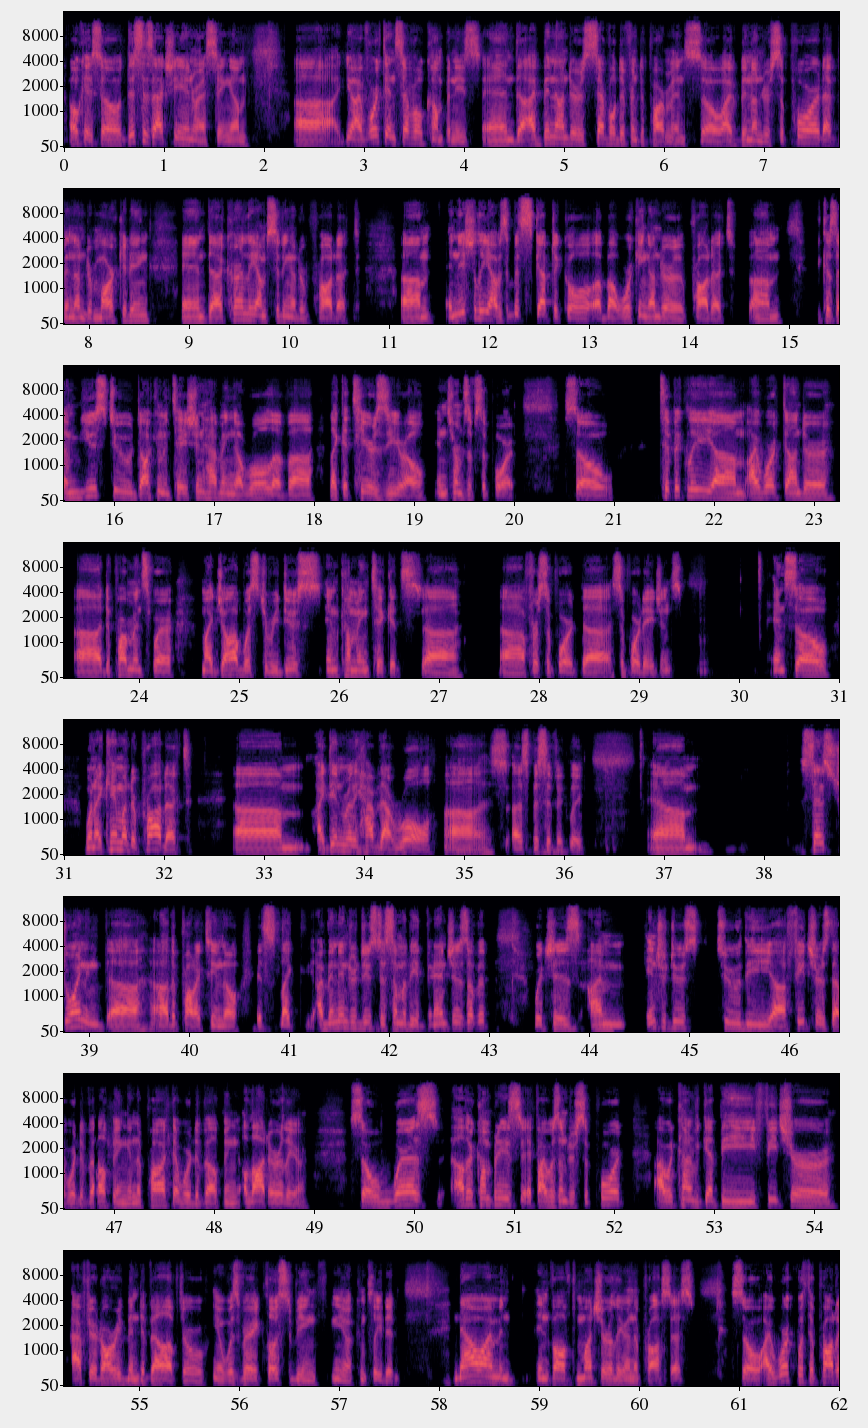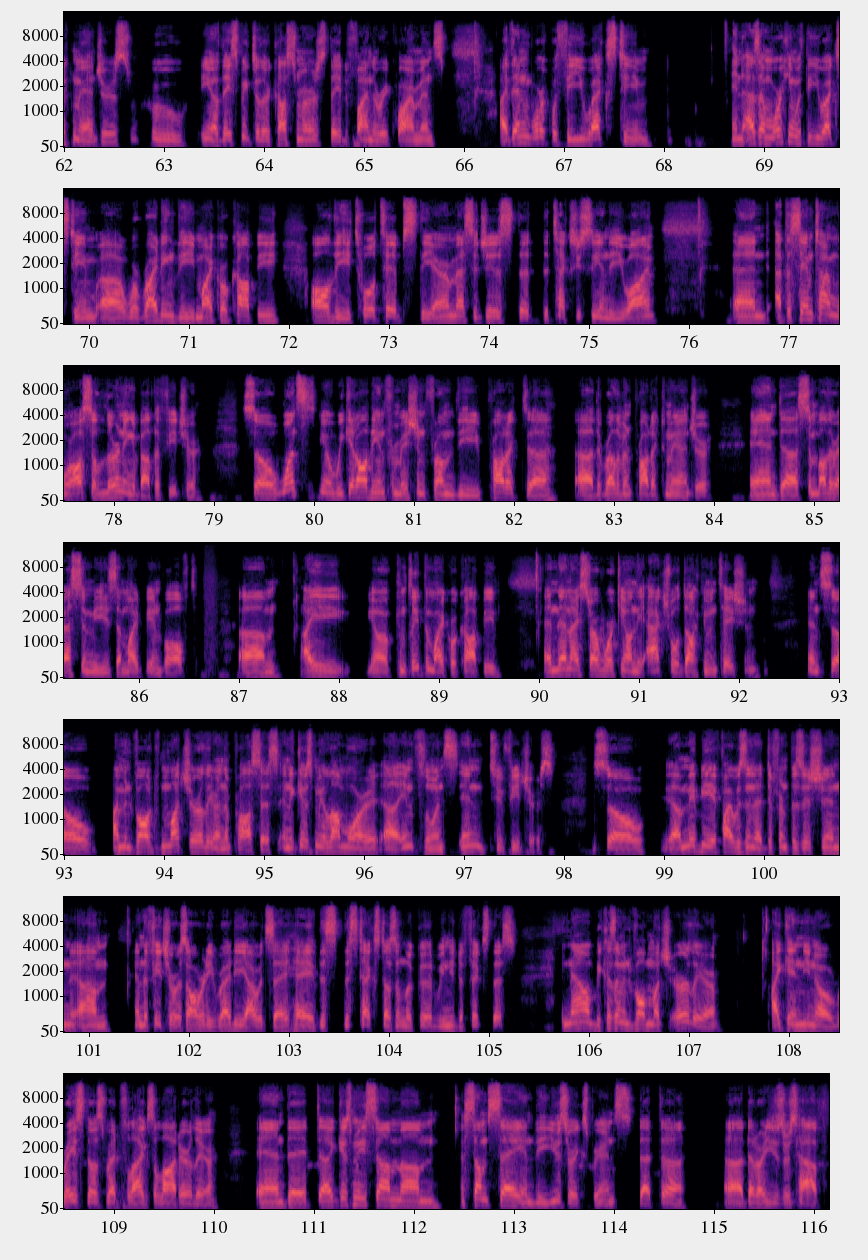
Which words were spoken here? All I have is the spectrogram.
Okay, so this is actually interesting. Um, uh, you know, I've worked in several companies and uh, I've been under several different departments. So I've been under support, I've been under marketing, and uh, currently I'm sitting under product. Um, initially, I was a bit skeptical about working under a product um, because I'm used to documentation having a role of uh, like a tier zero in terms of support. So typically um, i worked under uh, departments where my job was to reduce incoming tickets uh, uh, for support uh, support agents and so when I came under product, um, I didn't really have that role uh, uh, specifically. Um, since joining uh, uh, the product team, though, it's like I've been introduced to some of the advantages of it, which is I'm introduced to the uh, features that we're developing and the product that we're developing a lot earlier. So, whereas other companies, if I was under support, I would kind of get the feature after it already been developed or you know was very close to being you know completed. Now I'm in, involved much earlier in the process. So I work with the product managers who you know they speak to their customers, they define the requirements. I then work with the UX team and as I'm working with the UX team, uh, we're writing the microcopy, all the tooltips, the error messages, the, the text you see in the UI. And at the same time, we're also learning about the feature. So once you know we get all the information from the product, uh, uh, the relevant product manager, and uh, some other SMEs that might be involved, um, I you know complete the microcopy, and then I start working on the actual documentation. And so I'm involved much earlier in the process, and it gives me a lot more uh, influence into features. So uh, maybe if I was in a different position um, and the feature was already ready, I would say, "Hey, this this text doesn't look good. We need to fix this." And now, because I'm involved much earlier, I can you know raise those red flags a lot earlier, and it uh, gives me some um, some say in the user experience that uh, uh, that our users have.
